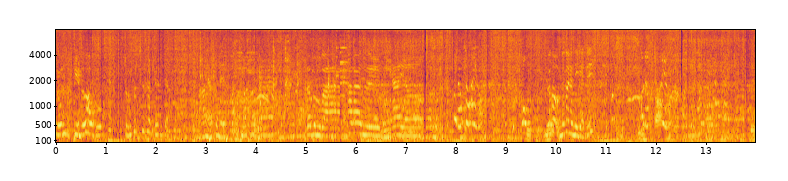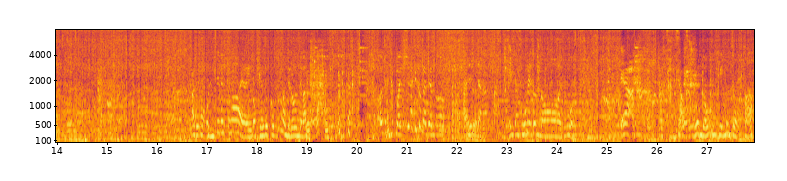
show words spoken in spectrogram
너무 비루하고 좀 수치스럽긴 한데 마음이 아프네 고맙습니다. 여러분과 사랑을 위하여. 구독 좋아요 어 누가 누가 이런 얘기하지? 구독 좋아요 아, 제가 언제 뵙고 나와요? 이거 계속 거품만 들어오는데 맞아요? 어, 저 정말 취할 것 같아서. 아, 일단, 일단 고기 좀 넣어가지고. 야, 아, 진짜 오늘 너무 기분 좋다.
